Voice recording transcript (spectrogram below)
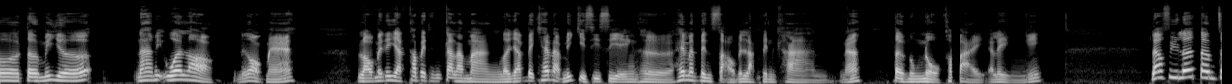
อเติมไม่เยอะ หน้าไม่อ้วนหรอกนึกออกไหม เราไม่ได้ยัดเข้าไปทั้งกะละมัง เรายัดไปแค่แบบไม่กี่ซีซีเองเธอ ให้มันเป็นเสาเป็นหลักเป็นคานนะ เติมตรงโหนกเข้าไปอะไรอย่างนี้ แล้วฟิลเลอร์เติมจ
